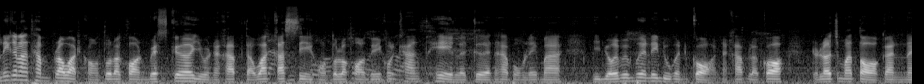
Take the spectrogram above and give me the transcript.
อนนี้กำลังทำประวัติของตัวละครเวสเกอร์อยู่นะครับ แต่ว่าคัสซีนของตัวละครตัวนี้ค่อนข้างเท่เหลือเกินนะครับ ผมเลยมารีวิวให้เพื่อนๆได้ดูกันก่อนนะครับ แล้วก็เดี๋ยวเราจะมาต่อกันใน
